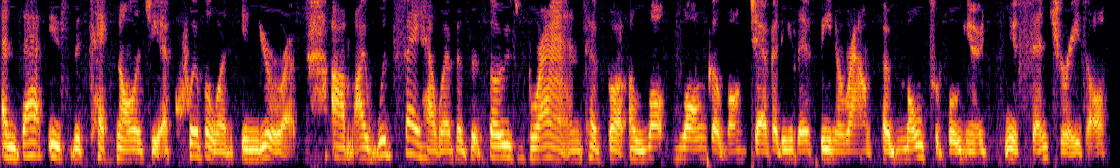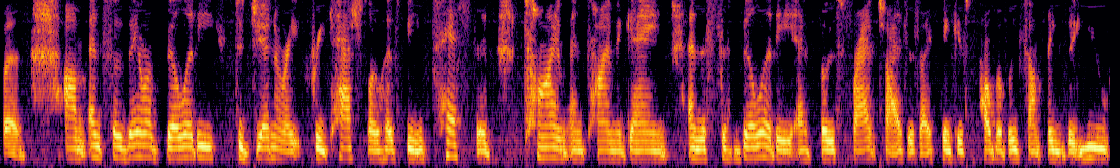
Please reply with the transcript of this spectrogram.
And that is the technology equivalent in Europe. Um, I would say, however, that those brands have got a lot longer longevity. They've been around for multiple, you know, centuries often. Um, and so their ability to generate free cash flow has been tested time and time again. And the stability of those franchises, I think, is probably something that you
